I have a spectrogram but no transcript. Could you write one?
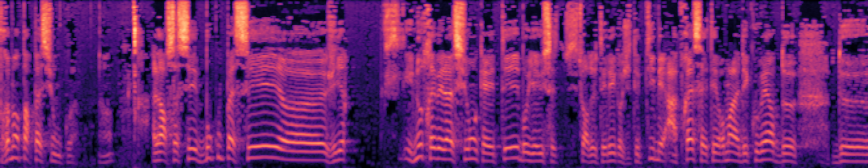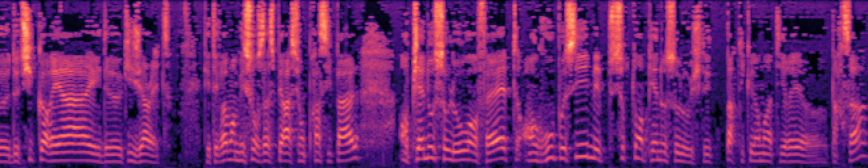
vraiment par passion, quoi. Hein. Alors ça s'est beaucoup passé, je veux dire, une autre révélation qui a été, bon, il y a eu cette histoire de télé quand j'étais petit, mais après, ça a été vraiment la découverte de, de, Chick Corea et de Keith Jarrett, qui étaient vraiment mes sources d'inspiration principales, en piano solo en fait, en groupe aussi, mais surtout en piano solo. J'étais particulièrement attiré euh, par ça.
